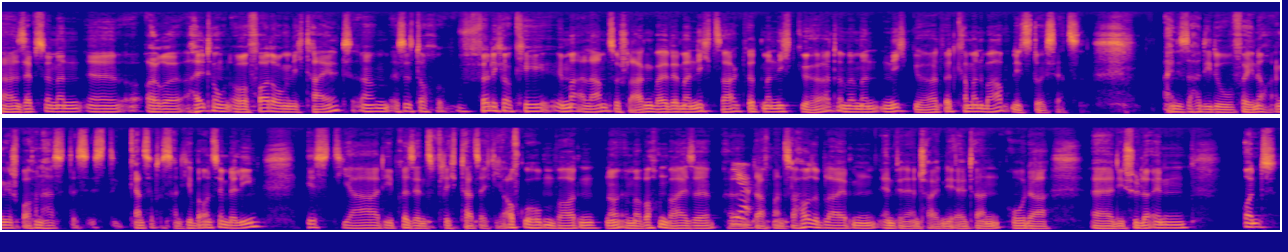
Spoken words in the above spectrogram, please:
Äh, selbst wenn man äh, eure Haltung und eure Forderungen nicht teilt, ähm, es ist doch völlig okay, immer Alarm zu schlagen, weil wenn man nichts sagt, wird man nicht gehört und wenn man nicht gehört wird, kann man überhaupt nichts durchsetzen. Eine Sache, die du vorhin auch angesprochen hast, das ist ganz interessant. Hier bei uns in Berlin ist ja die Präsenzpflicht tatsächlich aufgehoben worden. Ne? Immer wochenweise äh, ja. darf man zu Hause bleiben. Entweder entscheiden die Eltern oder äh, die SchülerInnen. Und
